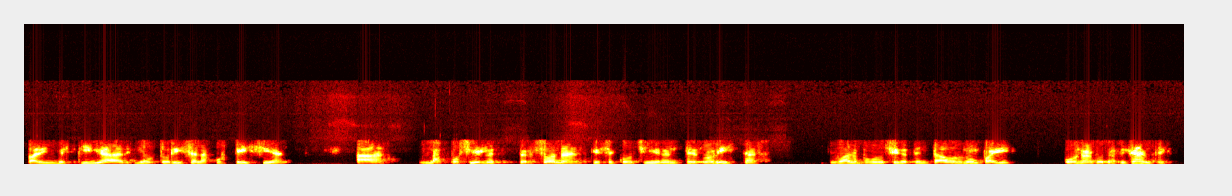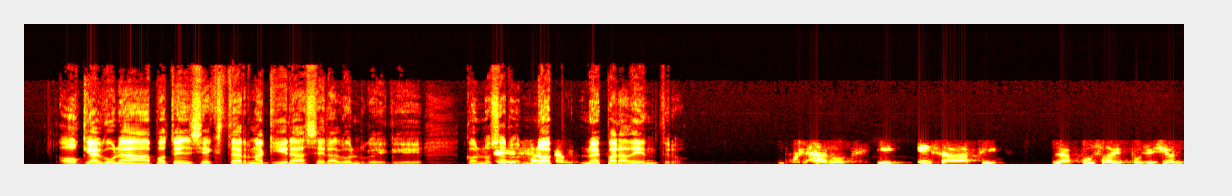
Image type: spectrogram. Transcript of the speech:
para investigar y autoriza a la justicia a las posibles personas que se consideren terroristas, que van a producir atentados en un país, o narcotraficantes o que alguna potencia externa quiera hacer algo que, con nosotros. No, no es para adentro. Claro, y esa AFI la puso a disposición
